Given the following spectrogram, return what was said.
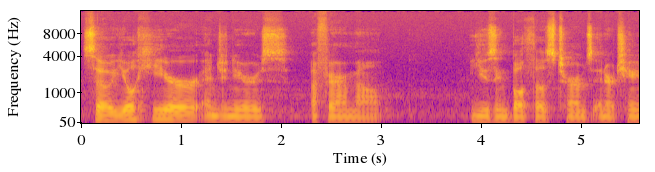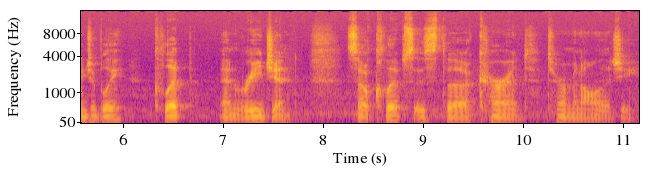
So you'll hear engineers a fair amount using both those terms interchangeably, clip and region. So clips is the current terminology.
